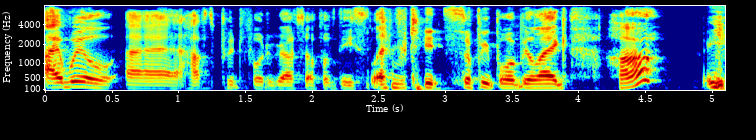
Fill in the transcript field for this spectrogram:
I will uh, have to put photographs up of these celebrities so people will be like, "Huh." Yeah,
